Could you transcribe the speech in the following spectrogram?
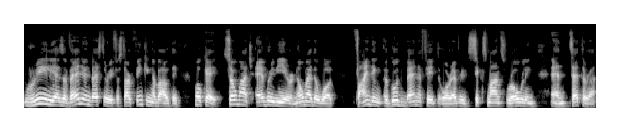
really, as a value investor, if you start thinking about it, okay, so much every year, no matter what, finding a good benefit or every six months rolling etc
